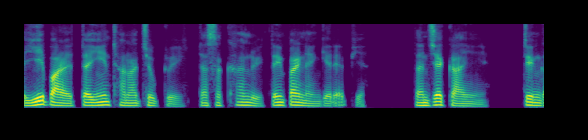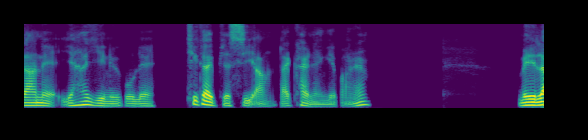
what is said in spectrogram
အရေးပါတဲ့တရင်ဌာနချုပ်တွေတပ်စခန်းတွေသိမ်းပိုက်နိုင်ခဲ့တဲ့အပြင်တန်ချက်ကိုင်းတင်ကားနဲ့ရဟတ်ယာဉ်တွေကိုလည်းထိခိုက်ပျက်စီးအောင်တိုက်ခိုက်နိုင်ခဲ့ပါတယ်။ မေလ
